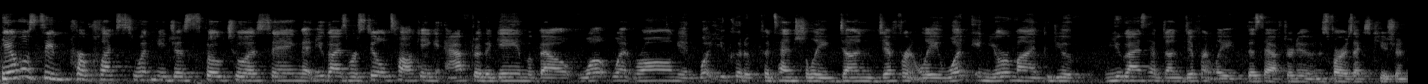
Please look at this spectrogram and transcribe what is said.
He almost seemed perplexed when he just spoke to us, saying that you guys were still talking after the game about what went wrong and what you could have potentially done differently. What, in your mind, could you have, you guys have done differently this afternoon as far as execution?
